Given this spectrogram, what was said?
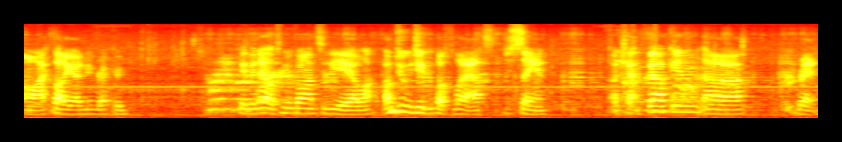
Oh, I thought I got a new record. Okay, but now let's move on to the, uh, I'm doing Jigglypuff last, just saying. Uh, Captain Falcon, uh, red.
